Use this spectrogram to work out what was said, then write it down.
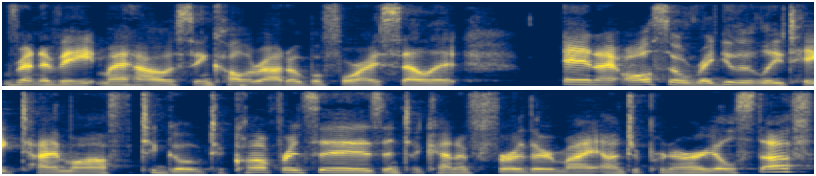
renovate my house in Colorado before I sell it. And I also regularly take time off to go to conferences and to kind of further my entrepreneurial stuff.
